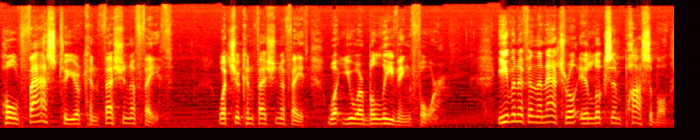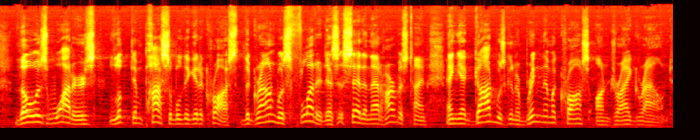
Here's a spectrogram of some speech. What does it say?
Hold fast to your confession of faith. What's your confession of faith? What you are believing for. Even if in the natural it looks impossible, those waters looked impossible to get across. The ground was flooded, as it said in that harvest time, and yet God was going to bring them across on dry ground.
